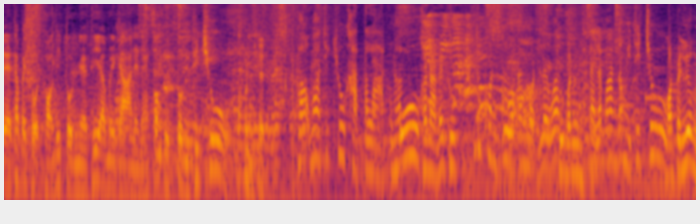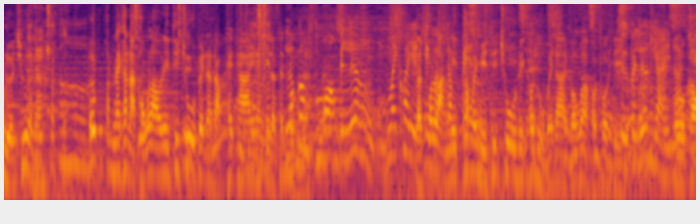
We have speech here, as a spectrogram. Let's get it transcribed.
เลยถ้าไปตรวจของที่ตุนเนี่ยที่อเมริกาเนี่ยนะก็คือตุนทิชชู่คุณเพราะว่าทิชชู่ขาดตลาดเนอะโอ้ขนาดนั้นคือทุกคนกลัวกันหมดเลยว่าคือมันแต่ละบ้านต้องมีทิชชู่มันเป็นเรื่องเหลือเชื่อนะ เออในขนาดของเราในทิชชู่เป็นอันดับท้ายๆนะที่เราจะตุแล้วนก็นะมองเป็นเรื่องไม่ค่อยแต่ฝรั่งควนี่จำเป็ถ้าไม่มีทิชชู่นี่เขาอยู่ไม่ได้เพราะว่าขอโทษทีถือเป็นเรื่องใหญ่โอ้นะเข้า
